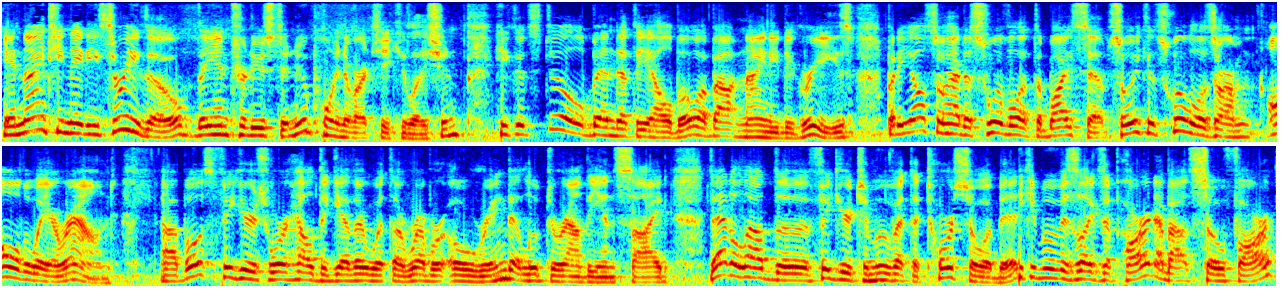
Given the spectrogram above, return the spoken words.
In 1983, though, they introduced a new point of articulation. He could still bend at the elbow about 90 degrees, but he also had a swivel at the bicep, so he could swivel his arm all the way around. Uh, both figures were held together with a rubber O-ring that looped around the inside. That allowed the figure to move at the torso a bit. He could move his legs apart about so far.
